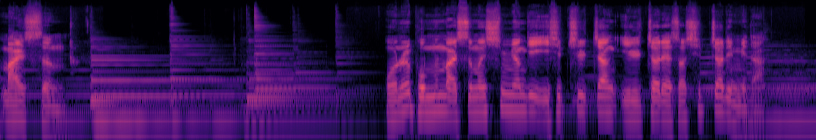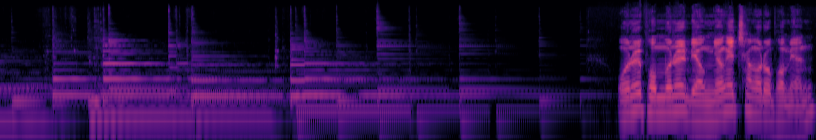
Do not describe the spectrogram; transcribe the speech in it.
말씀 오늘 본문 말씀은 신명기 27장 1절에서 10절입니다. 오늘 본문을 명령의 창으로 보면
